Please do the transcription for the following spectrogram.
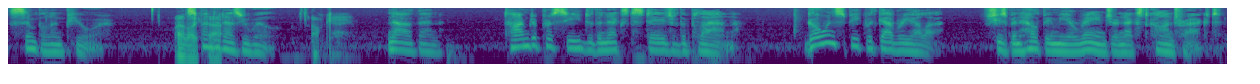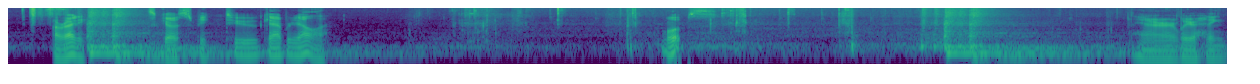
Simple and pure. I like Spend that. it as you will. Okay. Now then, time to proceed to the next stage of the plan. Go and speak with Gabriella. She's been helping me arrange your next contract. Alrighty. Let's go speak to Gabriella. Whoops. Here we are heading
